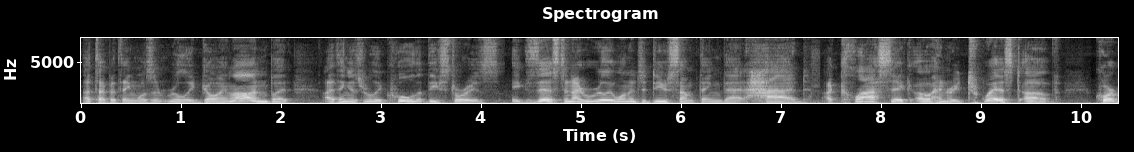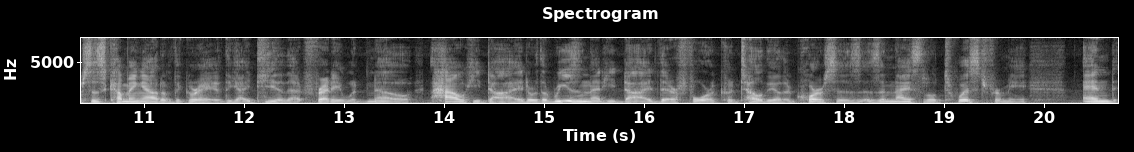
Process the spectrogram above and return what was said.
that type of thing wasn't really going on, but I think it's really cool that these stories exist. And I really wanted to do something that had a classic O. Henry twist of corpses coming out of the grave. The idea that Freddy would know how he died or the reason that he died, therefore could tell the other corpses, is a nice little twist for me. And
